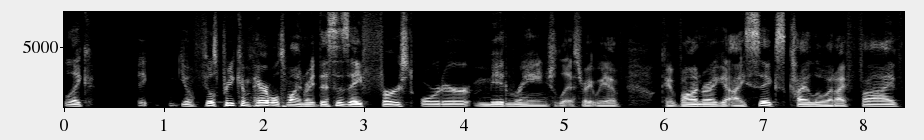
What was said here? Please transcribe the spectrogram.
like it, you know feels pretty comparable to mine, right? This is a first order mid range list, right? We have okay Vonreg at I six, Kylo at I five,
